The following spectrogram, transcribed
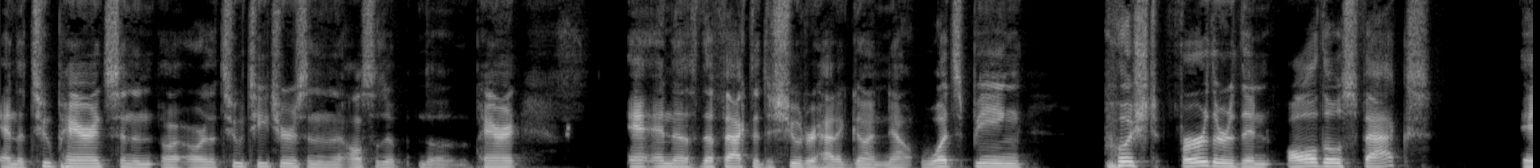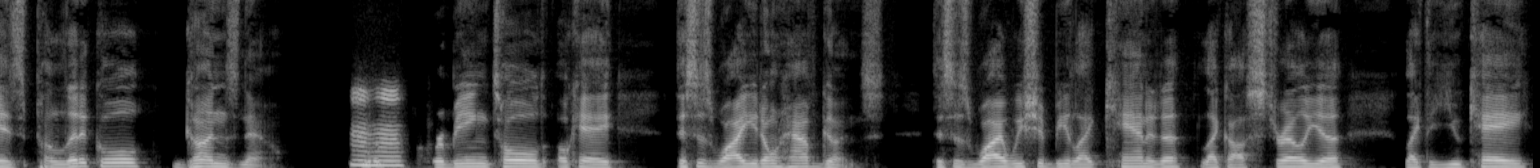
and the two parents and or, or, the two teachers and then also the the parent and, and the the fact that the shooter had a gun. Now, what's being pushed further than all those facts is political guns now. Mm-hmm. We're, we're being told, okay, this is why you don't have guns. This is why we should be like Canada, like Australia, like the UK.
